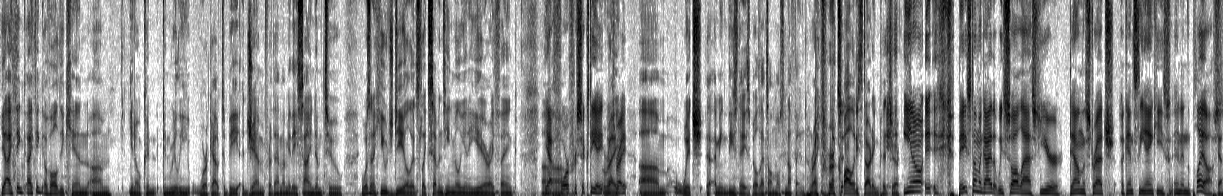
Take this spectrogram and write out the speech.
Yeah, I think I think Eovaldi can. Um, you know, can can really work out to be a gem for them. I mean, they signed him to. It wasn't a huge deal. It's like seventeen million a year, I think. Yeah, uh, four for sixty-eight. Right, that's right. Um, which I mean, these days, Bill, that's almost nothing, right, for a quality starting pitcher. You know, it, based on the guy that we saw last year down the stretch against the Yankees and in the playoffs. Yeah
